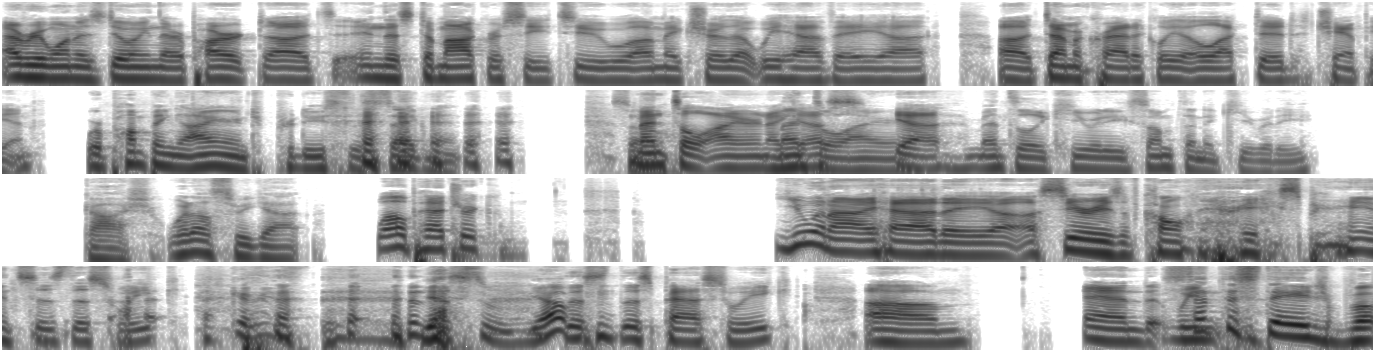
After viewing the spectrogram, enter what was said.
everyone is doing their part uh, t- in this democracy to uh, make sure that we have a uh, uh, democratically elected champion. We're pumping iron to produce this segment. So, mental iron, I mental guess. iron. Yeah. Mental acuity. Something acuity. Gosh, what else we got? Well, Patrick, you and I had a uh, a series of culinary experiences this week. yes. Yep. this this past week. Um, and we Set the stage b-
